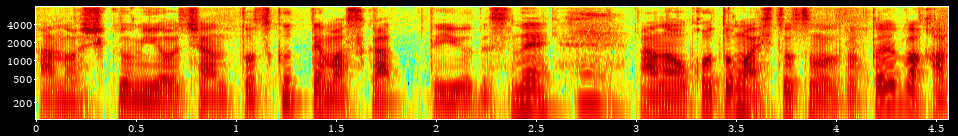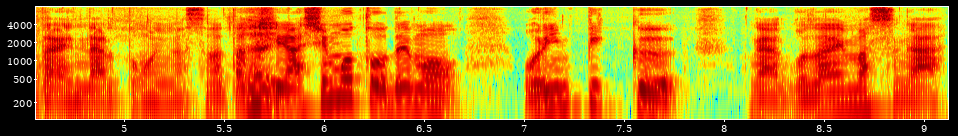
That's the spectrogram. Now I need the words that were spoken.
あの仕組みをちゃんと作ってますかっていうですね、はい、あのことが一つの例えば課題になると思います。私、足元でもオリンピックがございますが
